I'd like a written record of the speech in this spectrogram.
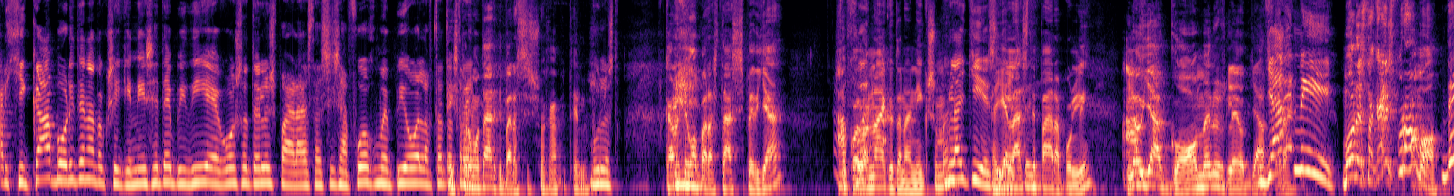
Αρχικά μπορείτε να το ξεκινήσετε επειδή εγώ στο τέλος της παράστασης, αφού έχουμε πει όλα αυτά τα Έχεις προμοτάρει την παραστασία σου, αγάπη, τέλος. Βούλος το. Κάνω και εγώ παραστάσεις, παιδιά. Στο Αφού- κολονάκι όταν ανοίξουμε. Βλακίες Θα γελάσετε λέτε. πάρα πολύ. Λέω για αγκόμενου, λέω διάφορα. Γιάννη! Μόνος θα κάνεις πρόμο! Δεν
